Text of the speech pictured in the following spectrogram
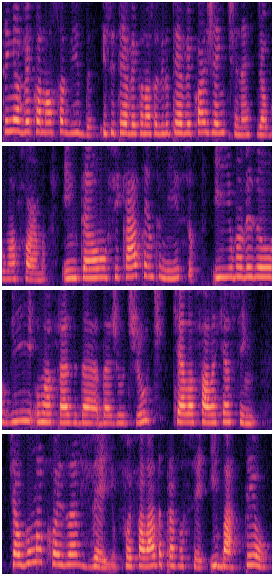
tem a ver com a nossa vida. E se tem a ver com a nossa vida, tem a ver com a gente, né? De alguma forma. Então, ficar atento nisso. E uma vez eu ouvi uma frase da, da Jut Jut, que ela fala que é assim: se alguma coisa veio, foi falada para você e bateu,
